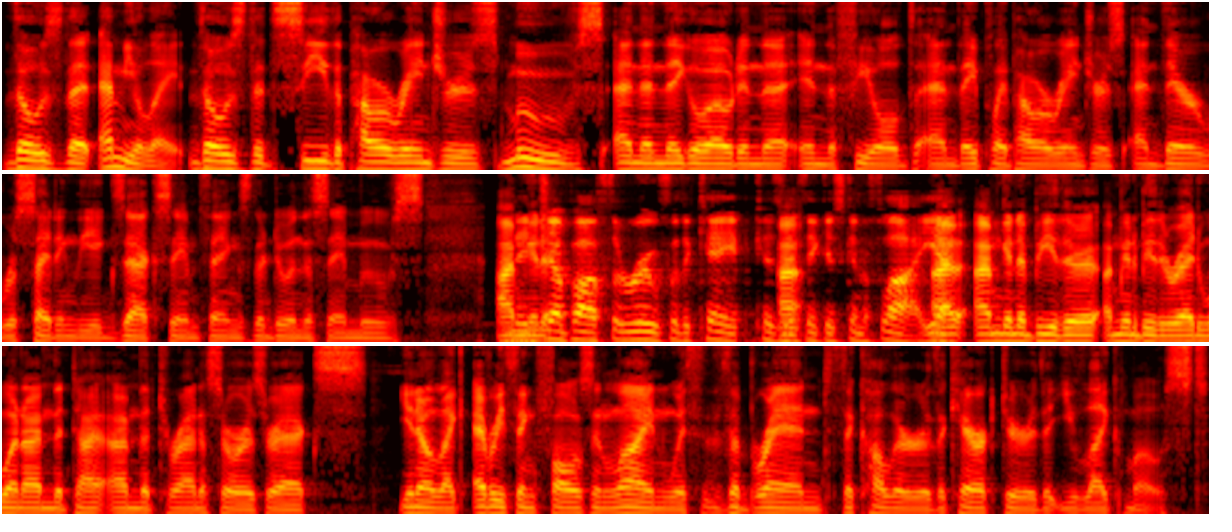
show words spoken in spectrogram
those that emulate, those that see the Power Rangers moves and then they go out in the in the field and they play Power Rangers and they're reciting the exact same things, they're doing the same moves. I'm they gonna jump off the roof with a cape because I think it's going to fly. Yeah. I, I'm gonna be the I'm gonna be the red one. I'm the I'm the Tyrannosaurus Rex. You know, like everything falls in line with the brand, the color, the character that you like most.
